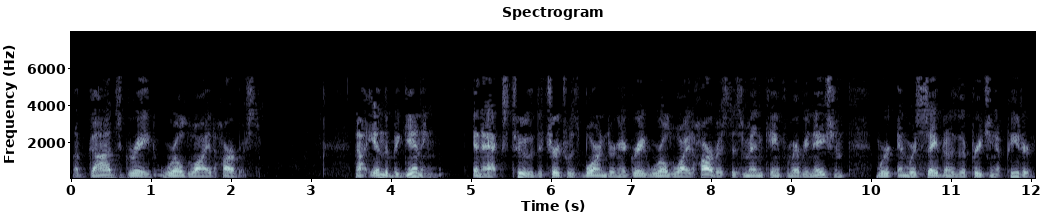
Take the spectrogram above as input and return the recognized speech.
of God's great worldwide harvest. Now, in the beginning, in Acts 2, the church was born during a great worldwide harvest as men came from every nation and were saved under the preaching of Peter.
